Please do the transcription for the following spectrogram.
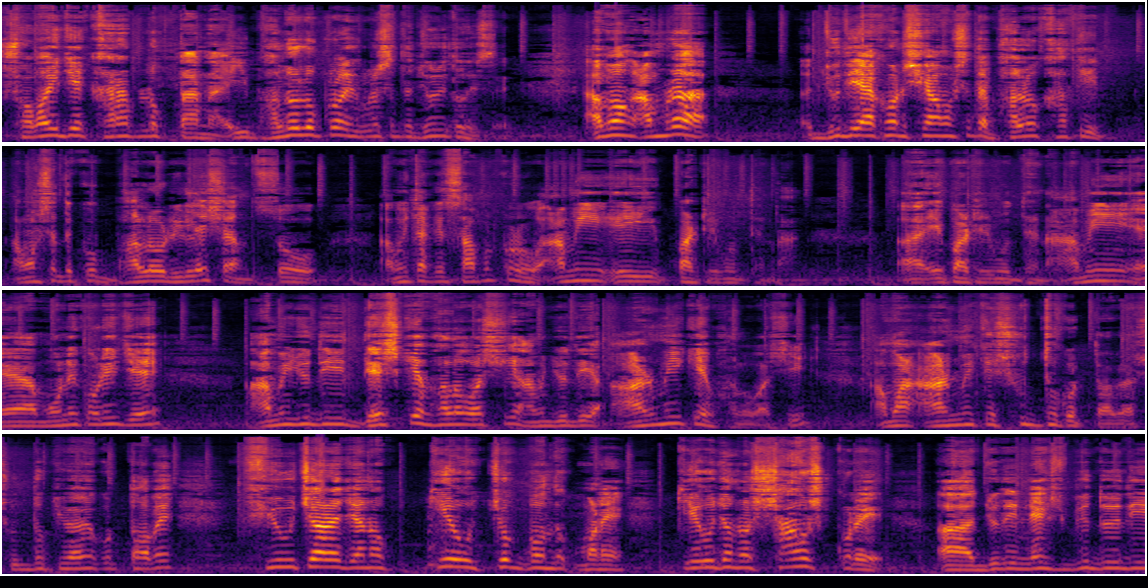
সবাই যে খারাপ লোক তা না, এই ভালো লোকরা এগুলোর সাথে জড়িত হয়েছে। এবং আমরা, যদি এখন সে আমার সাথে ভালো খাতির, আমার সাথে খুব ভালো রিলেশন সো আমি তাকে সাপোর্ট করব, আমি এই পার্টির মধ্যে না এই পার্টির মধ্যে না। আমি মনে করি যে, আমি যদি দেশকে ভালোবাসি, আমি যদি আর্মিকে ভালোবাসি আমার আর্মিকে শুদ্ধ করতে হবে। আর শুদ্ধ কীভাবে করতে হবে? ফিউচারে যেন কেউ চোখ বন্ধ মানে কেউ যেন সাহস করে যদি নেক্সট যদি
